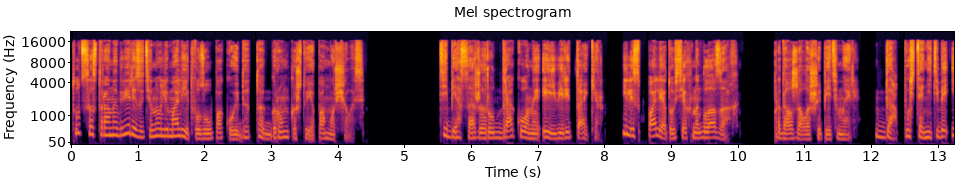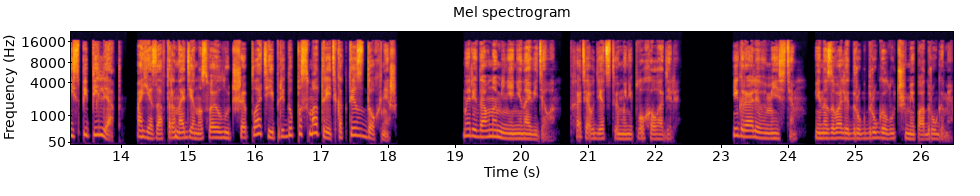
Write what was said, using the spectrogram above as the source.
Тут со стороны двери затянули молитву за упокой, да так громко, что я поморщилась. «Тебя сожрут драконы, Эйвери Такер, или спалят у всех на глазах», — продолжала шипеть Мэри. «Да, пусть они тебя испепелят. А я завтра надену свое лучшее платье и приду посмотреть, как ты сдохнешь. Мэри давно меня ненавидела, хотя в детстве мы неплохо ладили. Играли вместе и называли друг друга лучшими подругами.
